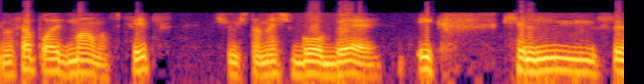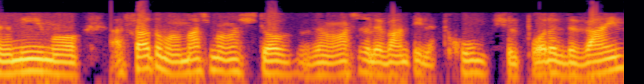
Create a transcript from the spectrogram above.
אם הוא עושה פרויקט גמר מפציץ, שהוא השתמש בו ב-X כלים מסוימים, או עשה אותו ממש ממש טוב וממש רלוונטי לתחום של product design,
